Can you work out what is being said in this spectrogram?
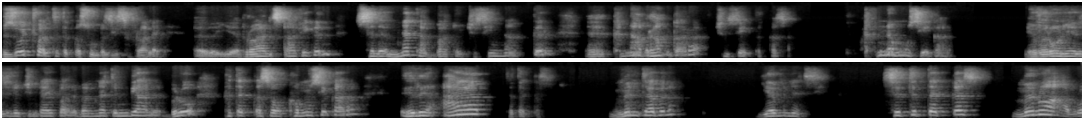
ብዙዎቹ አልተጠቀሱም በዚህ ስፍራ ላይ። የዕብራውያን ጸሐፊ ግን ስለ እምነት አባቶች ሲናገር ከነ አብርሃም ጋር ችን ሴት ጠቀሳል ከነ ሙሴ ጋር የፈርዖን የልጅ ልጅ እንዳይባል በእምነት እምቢ አለ ብሎ ከጠቀሰው ከሙሴ ጋር ርአብ ተጠቀሰች። ምን ተብላ? የእምነት ስትጠቀስ ምኗ አብሯ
